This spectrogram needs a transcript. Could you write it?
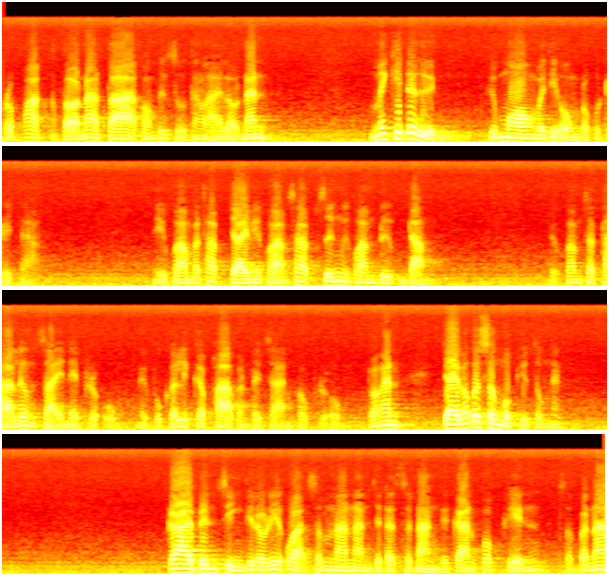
พระพักต่อหน้าตาของภิกษุทั้งหลายเหล่านั้น ไม่คิดเรื่องอื่นคือมองไปที่องค์พระพุทธเจ้า มีความประทับใจมีความซาบซึ้งมีความดื่มด่ำมีความศรัทธาเลื่อมใสในพระองค์ ในบุคลิกภาพอันไพศาลของพระองค์ เพราะงั้นใจมันก็สงบอยู่ตรงนั้น กลายเป็นสิ่งที่เราเรียกว่า สมนานันจะดัสนังคือการพบเห็นสัพนะ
